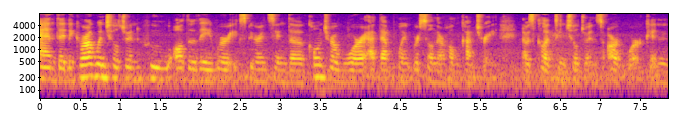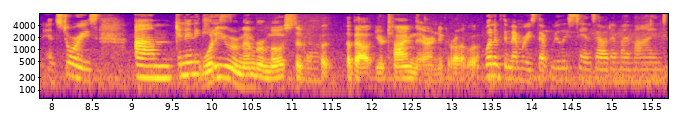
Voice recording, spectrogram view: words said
and the Nicaraguan children who, although they were experiencing the Contra War at that point, were still in their home country. And I was collecting children's artwork and, and stories. Um, in any case, what do you remember most about, about your time there in Nicaragua? One of the memories that really stands out in my mind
